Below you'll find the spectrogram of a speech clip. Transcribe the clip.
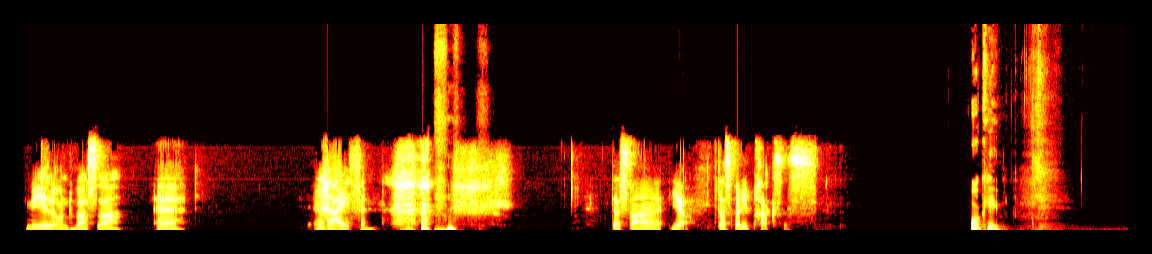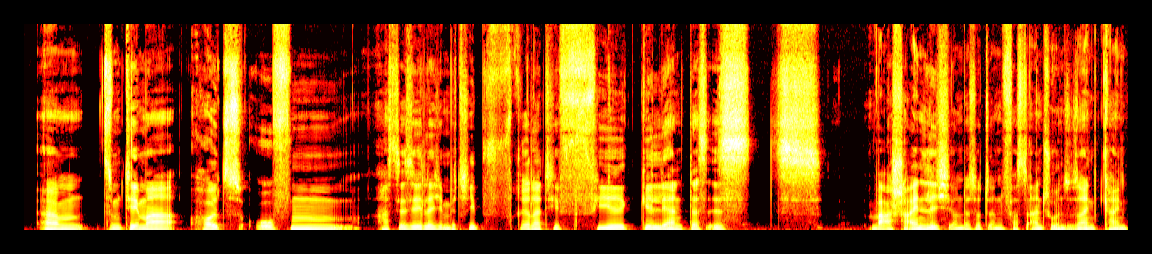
Mehl und Wasser äh, reifen. das war, ja, das war die Praxis. Okay. Ähm, zum Thema Holzofen hast du sicherlich im Betrieb relativ viel gelernt. Das ist wahrscheinlich, und das wird in fast allen Schulen so sein, kein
